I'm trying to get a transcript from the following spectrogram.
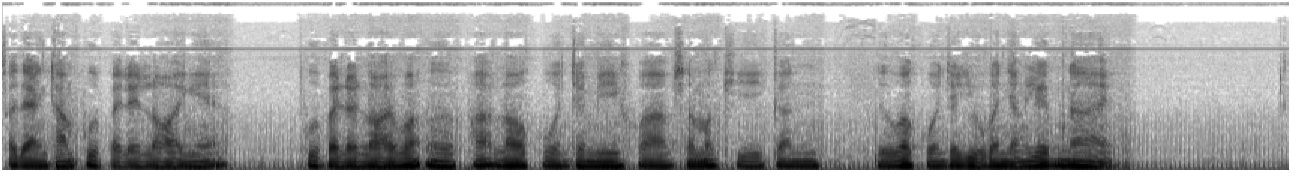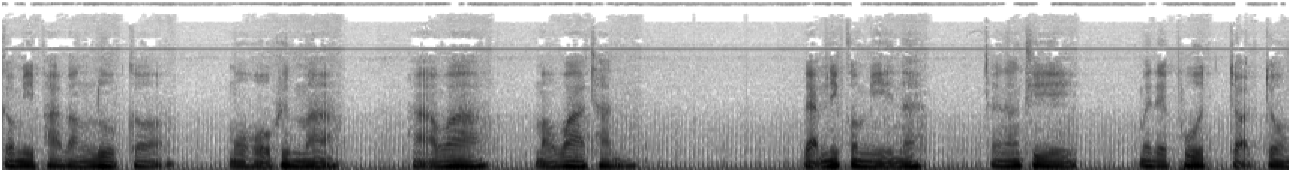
แสดงธรรมพูดไปลอยๆเงี้ย พูดไปลอยๆ ว่าเออพระเราควรจะมีความสมัคคีกัน หรือว่าควรจะอยู่กันอย่างเรียบง่าย ก็มีพระบางรูปก็โมโหขึ้นมา หาว่ามาว่าท่าน แบบนี้ก็มีนะทั้งทั้งที่ไม่ได้พูดเจาะจง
